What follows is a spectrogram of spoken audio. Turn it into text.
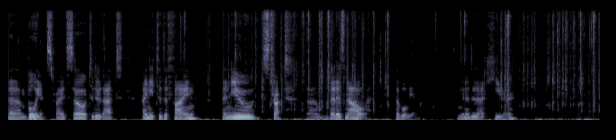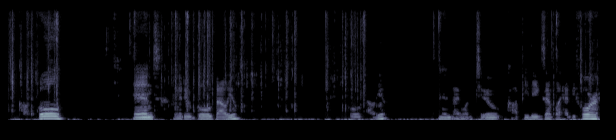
um, booleans, right? So to do that, I need to define a new struct um, that is now a boolean. I'm going to do that here. Call bool and I'm going to do bool value, bool value, and I want to copy the example I had before.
